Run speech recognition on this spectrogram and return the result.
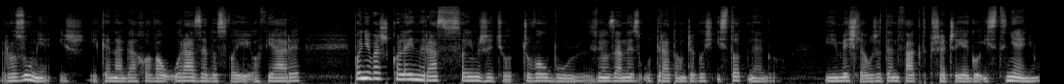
rozumie, iż Ikenaga chował urazę do swojej ofiary, ponieważ kolejny raz w swoim życiu odczuwał ból związany z utratą czegoś istotnego i myślał, że ten fakt przeczy jego istnieniu.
